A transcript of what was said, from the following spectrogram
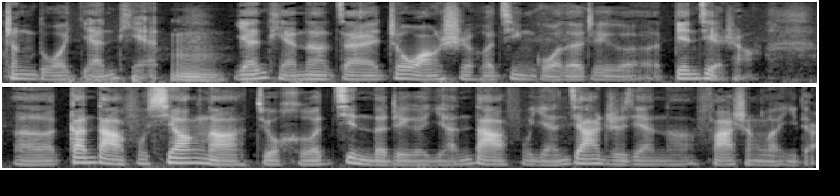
争夺盐田。嗯，盐田呢，在周王室和晋国的这个边界上。呃，甘大夫襄呢，就和晋的这个严大夫严家之间呢，发生了一点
